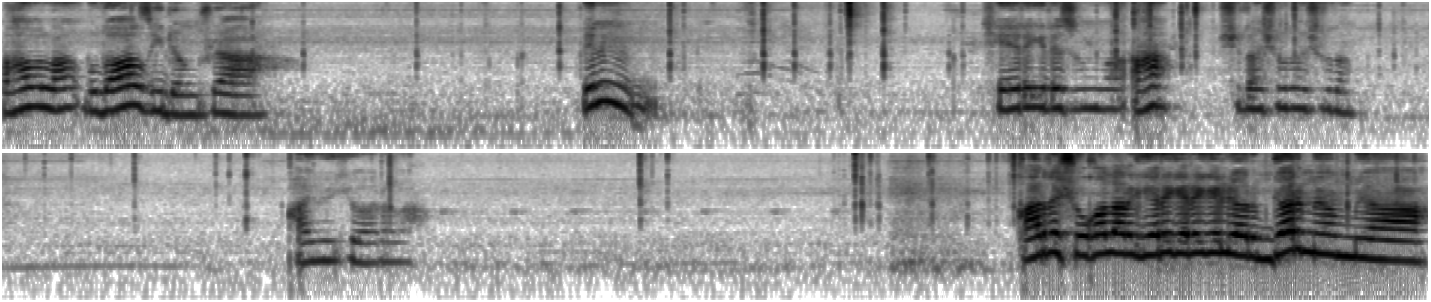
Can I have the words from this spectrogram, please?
Aha lan bu daha hızlı gidiyormuş ya. Benim şehre giresim var. Aha şuradan şuradan şuradan. Kaybıyor ki araba. Kardeş o kadar geri geri geliyorum görmüyor musun ya?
